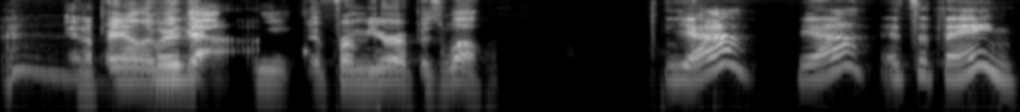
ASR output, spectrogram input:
And apparently we got from Europe as well. Yeah, yeah, it's a thing.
